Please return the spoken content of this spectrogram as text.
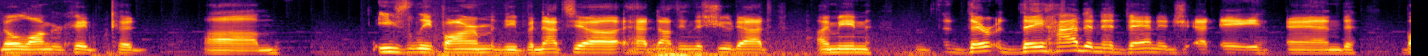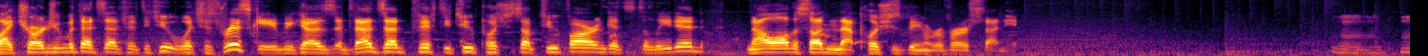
no longer could could um, easily farm. The Venezia had nothing to shoot at. I mean, they they had an advantage at A, and by charging with that Z52, which is risky because if that Z52 pushes up too far and gets deleted, now all of a sudden that push is being reversed on you. Mm-hmm.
